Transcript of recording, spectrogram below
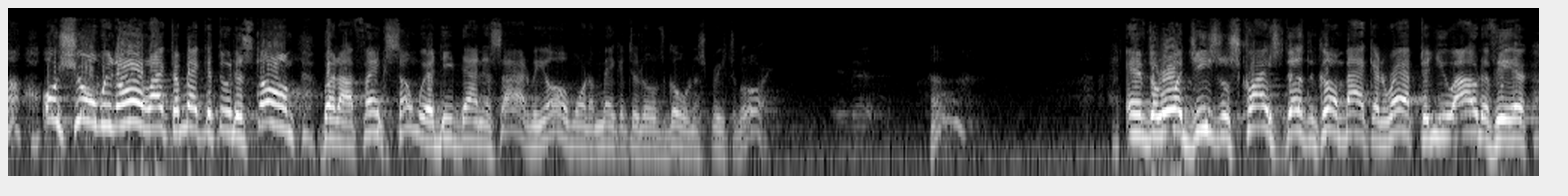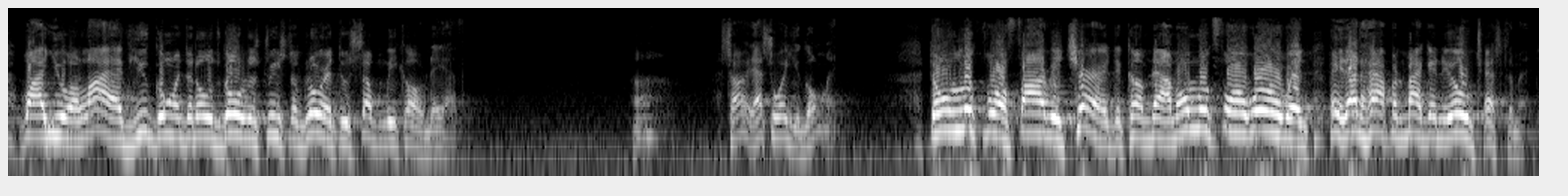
Huh? Oh, sure, we'd all like to make it through the storm, but I think somewhere deep down inside, we all want to make it to those golden streets of glory. Amen. Huh? And if the Lord Jesus Christ doesn't come back and rapture you out of here while you're alive, you go into those golden streets of glory through something we call death. Huh? Sorry, that's where you're going. Don't look for a fiery chariot to come down. Don't look for a whirlwind. Hey, that happened back in the Old Testament.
